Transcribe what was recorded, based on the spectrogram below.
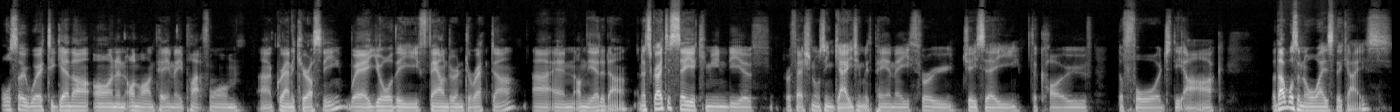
also work together on an online PME platform, uh, Grounded Curiosity, where you're the founder and director, uh, and I'm the editor. And it's great to see a community of professionals engaging with PME through GC, the Cove, the Forge, the Arc. But that wasn't always the case.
